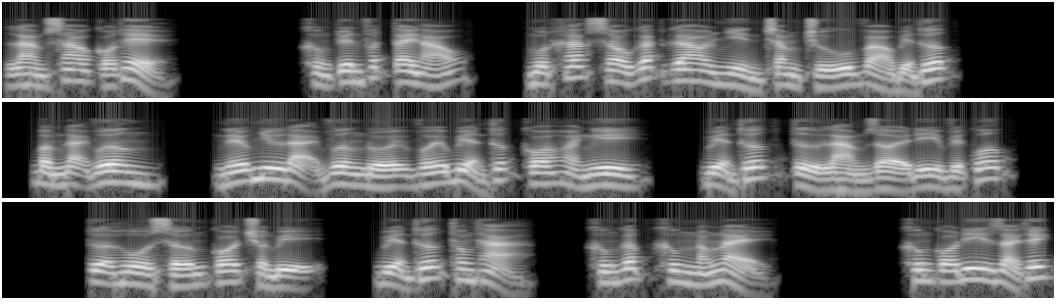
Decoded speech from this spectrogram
Làm sao có thể? Khổng tuyên phất tay háo, một khắc sau gắt gao nhìn chăm chú vào biện thước. Bẩm đại vương, nếu như đại vương đối với biện thước có hoài nghi, biện thước từ làm rời đi Việt quốc. Tựa hồ sớm có chuẩn bị, biện thước thông thả, không gấp không nóng nảy. Không có đi giải thích,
